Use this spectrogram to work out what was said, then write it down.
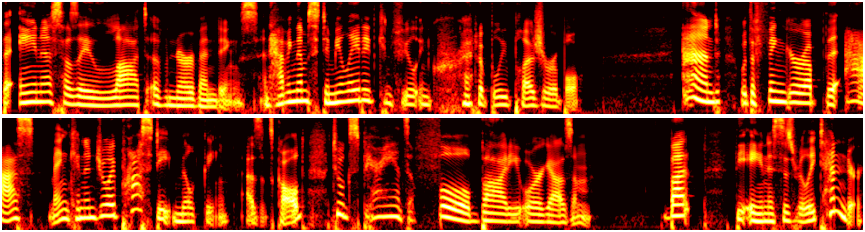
The anus has a lot of nerve endings, and having them stimulated can feel incredibly pleasurable. And with a finger up the ass, men can enjoy prostate milking, as it's called, to experience a full body orgasm. But the anus is really tender,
